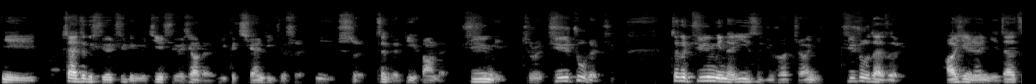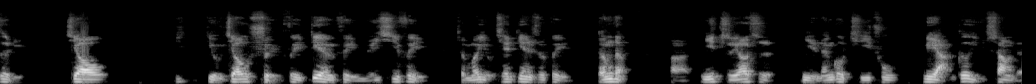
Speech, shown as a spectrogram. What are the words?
你在这个学区里面进学校的一个前提就是你是这个地方的居民，就是居住的居。这个居民的意思就是说，只要你居住在这里，而且呢，你在这里交。有交水费、电费、煤气费，什么有线电视费等等啊，你只要是你能够提出两个以上的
